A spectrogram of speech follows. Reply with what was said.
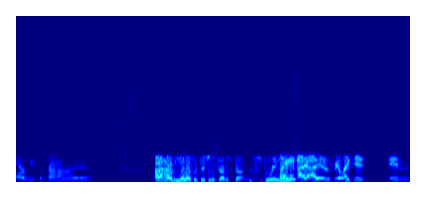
are we surprised I have low expectations of Travis Scott. Extremely low. I, I just feel like it's in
